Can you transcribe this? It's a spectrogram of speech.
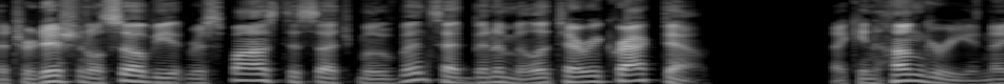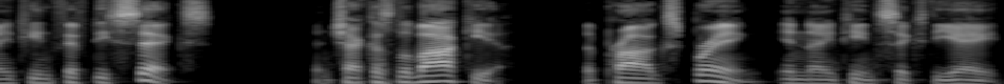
The traditional Soviet response to such movements had been a military crackdown, like in Hungary in 1956 and Czechoslovakia, the Prague Spring in 1968.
